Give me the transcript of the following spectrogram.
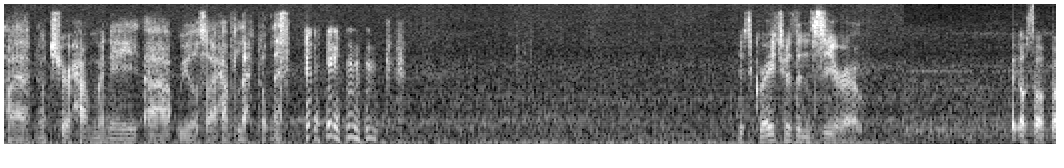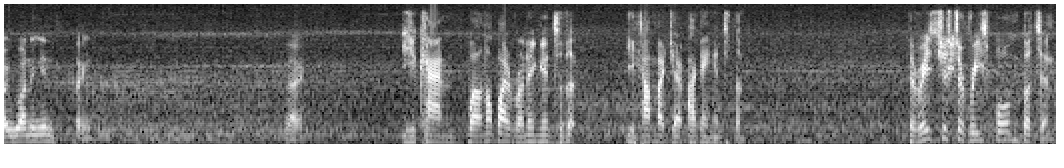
I'm not sure how many uh, wheels I have left on this. thing. it's greater than zero. Hit yourself by running into things. No. You can, well, not by running into them. You can by jetpacking into them. There is just a respawn button.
